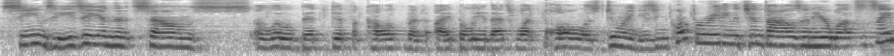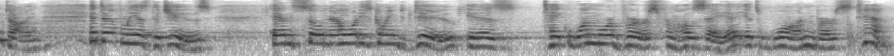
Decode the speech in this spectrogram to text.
seems easy and then it sounds a little bit difficult, but I believe that's what Paul is doing. He's incorporating the Gentiles in here while at the same time it definitely is the Jews. And so now what he's going to do is take one more verse from Hosea. It's 1 verse 10.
